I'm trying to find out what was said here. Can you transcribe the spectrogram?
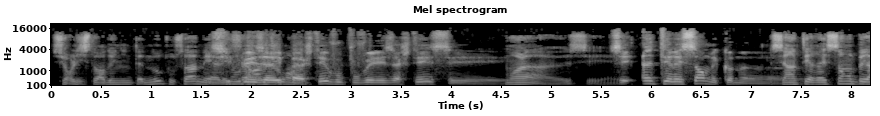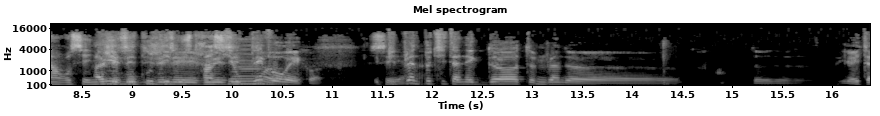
sur l'histoire de Nintendo, tout ça. Mais si vous les avez tour, pas hein. achetés, vous pouvez les acheter. C'est, Voilà, euh, c'est c'est intéressant, mais comme. euh, c'est intéressant, bien renseigné, Ah, beaucoup ai- je les ai d'illustrations. dévorés quoi. Et puis plein de petites anecdotes, Mm. plein de, de- Il a été,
